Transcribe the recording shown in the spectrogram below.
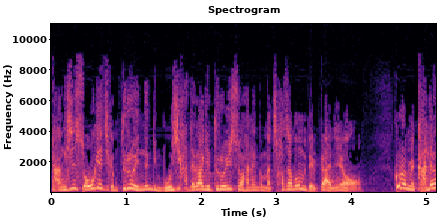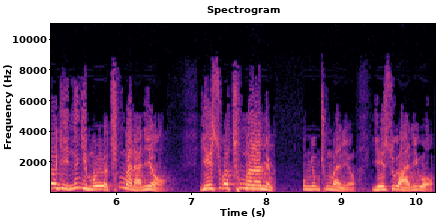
당신 속에 지금 들어있는 게 무엇이 가득하게 들어있어 하는 것만 찾아보면 될 거 아니요. 그러면 가득하게 있는 게 뭐예요? 충만 아니요. 예수가 충만하면 성령 충만이요. 예수가 아니고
